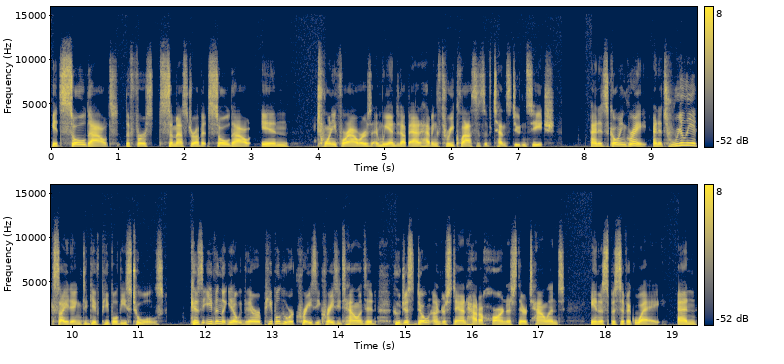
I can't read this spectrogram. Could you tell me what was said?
It sold out. The first semester of it sold out in 24 hours, and we ended up at having three classes of 10 students each. And it's going great. And it's really exciting to give people these tools because even you know there are people who are crazy crazy talented who just don't understand how to harness their talent in a specific way and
